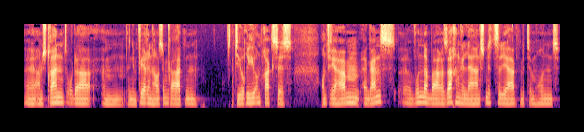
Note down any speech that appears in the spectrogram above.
äh, am Strand oder ähm, in dem Ferienhaus im Garten, Theorie und Praxis. Und wir haben äh, ganz äh, wunderbare Sachen gelernt, Schnitzeljagd mit dem Hund.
